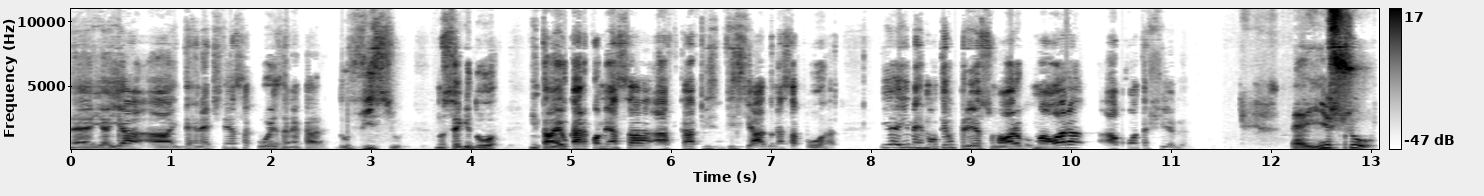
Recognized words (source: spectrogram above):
Né? E aí a, a internet tem essa coisa, né, cara? Do vício no seguidor. Então aí o cara começa a ficar viciado nessa porra. E aí, meu irmão, tem um preço. Uma hora, uma hora a conta chega. É isso.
